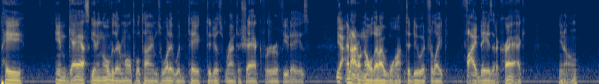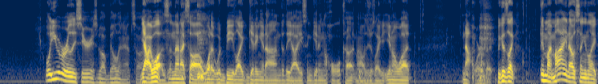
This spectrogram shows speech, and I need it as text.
pay in gas getting over there multiple times what it would take to just rent a shack for a few days. Yeah. And I don't know that I want to do it for like five days at a crack, you know. Well, you were really serious about building it, so Yeah, I was, and then I saw what it would be like getting it onto the ice and getting a hole cut, and I was just like, you know what, not worth it. Because like in my mind, I was thinking like,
